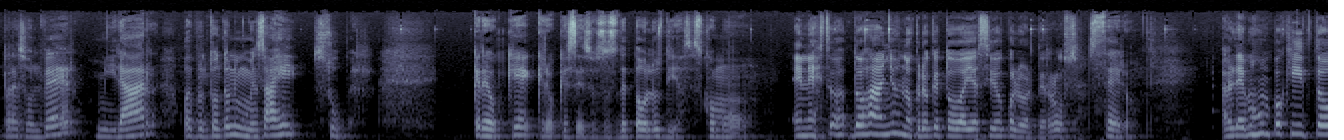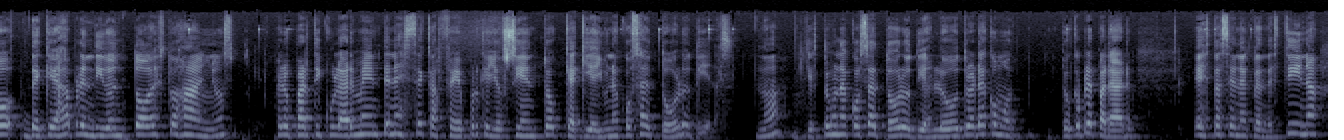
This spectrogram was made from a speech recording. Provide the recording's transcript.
resolver, mirar, o de pronto no tengo ningún mensaje, súper creo que, creo que es eso, eso es de todos los días, es como... En estos dos años no creo que todo haya sido color de rosa. Cero. Hablemos un poquito de qué has aprendido en todos estos años, pero particularmente en este café, porque yo siento que aquí hay una cosa de todos los días, ¿no? Que esto es una cosa de todos los días. Lo otro era como, tengo que preparar esta cena clandestina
